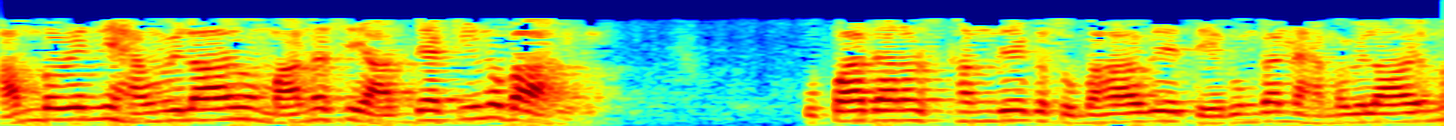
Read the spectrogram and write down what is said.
හම්බ වෙන්නේ හැම වෙලාවෙම මනසේ අධ්‍යක්ීම බාහිර. උපාදාන ස්කන්ධයක ස්වභාවය තේරුම් ගන්න හැම වෙලාවෙම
